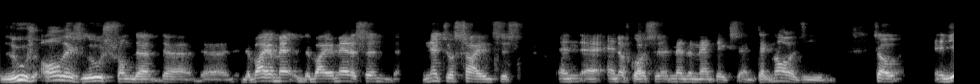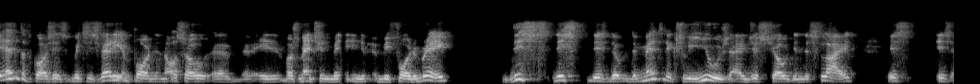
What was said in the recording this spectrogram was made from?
lose always lose from the the the, the, biomed the biomedicine, the natural sciences, and uh, and of course uh, mathematics and technology. So in the end, of course, is which is very important. Also, uh, it was mentioned in, before the break. This this this the, the metrics we use I just showed in the slide is is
